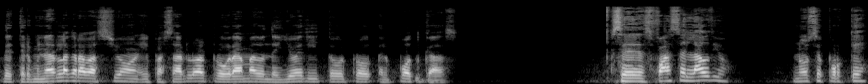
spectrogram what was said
de terminar la grabación y pasarlo al programa donde yo edito el, el podcast, se desfasa el audio. No sé por qué.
